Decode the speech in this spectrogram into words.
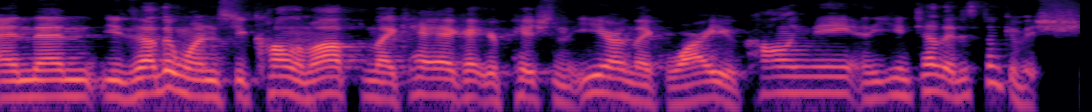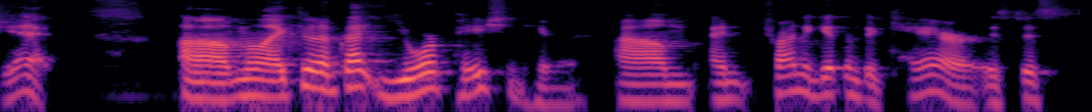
and then these other ones, you call them up and like, hey, I got your patient in the ER. And like, why are you calling me? And you can tell they just don't give a shit. Um, I'm like, dude, I've got your patient here. Um, and trying to get them to care is just,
